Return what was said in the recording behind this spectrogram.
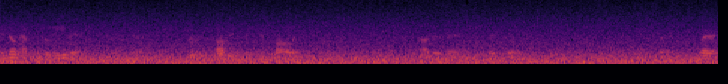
You don't have to believe it. Obviously symbolic, other than literal where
